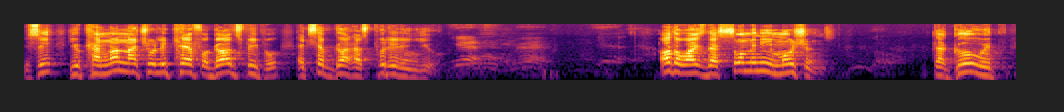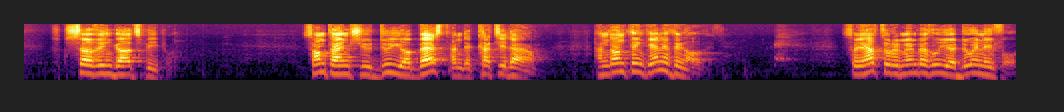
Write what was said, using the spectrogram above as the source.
You see, you cannot naturally care for God's people except God has put it in you. Otherwise, there's so many emotions that go with serving God's people. Sometimes you do your best and they cut you down and don't think anything of it. So you have to remember who you're doing it for.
